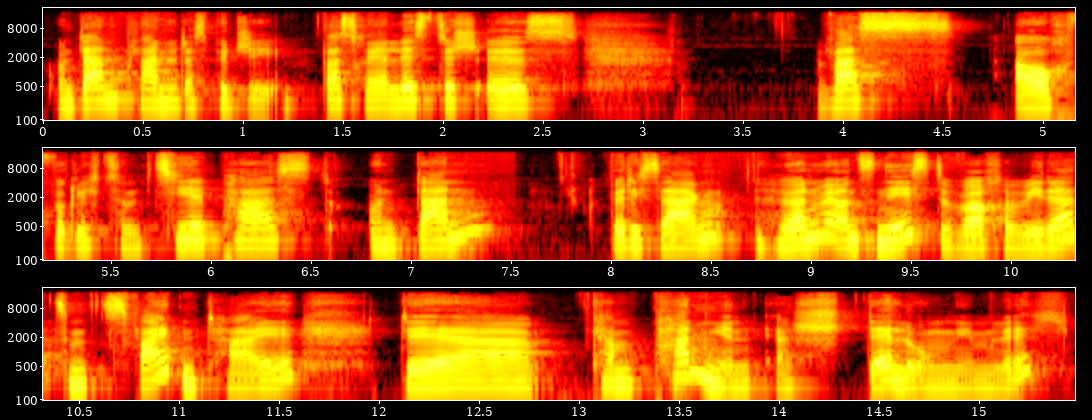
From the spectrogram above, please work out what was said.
Und dann plane das Budget, was realistisch ist, was auch wirklich zum Ziel passt. Und dann würde ich sagen, hören wir uns nächste Woche wieder zum zweiten Teil der Kampagnenerstellung nämlich.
